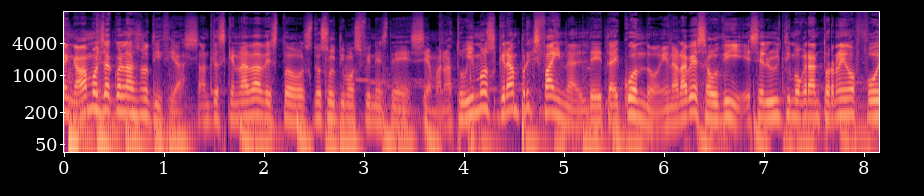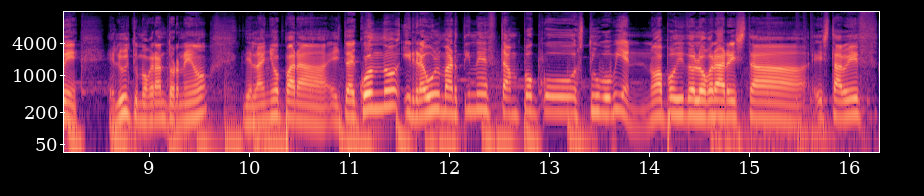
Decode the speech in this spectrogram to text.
Venga, vamos ya con las noticias. Antes que nada de estos dos últimos fines de semana. Tuvimos Grand Prix Final de Taekwondo en Arabia Saudí. Es el último gran torneo, fue el último gran torneo del año para el Taekwondo y Raúl Martínez tampoco estuvo bien. No ha podido lograr esta, esta vez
